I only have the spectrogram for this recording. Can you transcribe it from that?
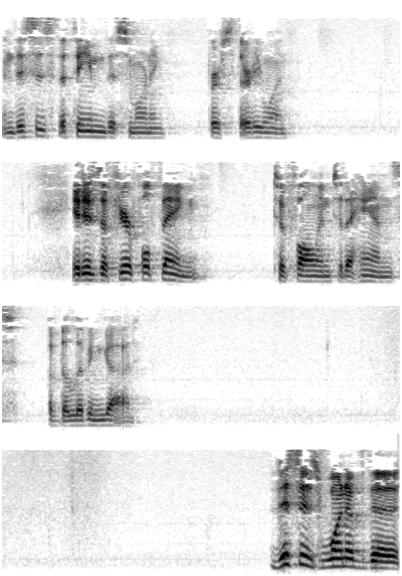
And this is the theme this morning verse 31. It is a fearful thing to fall into the hands of the living God. This is one of the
